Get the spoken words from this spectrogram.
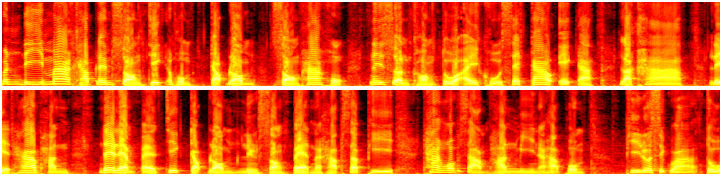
มันดีมากครับแรม2จิกนะผมกับรอม 256 ในส่วนของตัว iQ Set 9X อะ ราคาเลท5,000 ได้แรม8จิกกับรอม 128 นะครับสับพีถ้างบ 3,000 มีนะครับผม พี่รู้สึกว่าตัว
